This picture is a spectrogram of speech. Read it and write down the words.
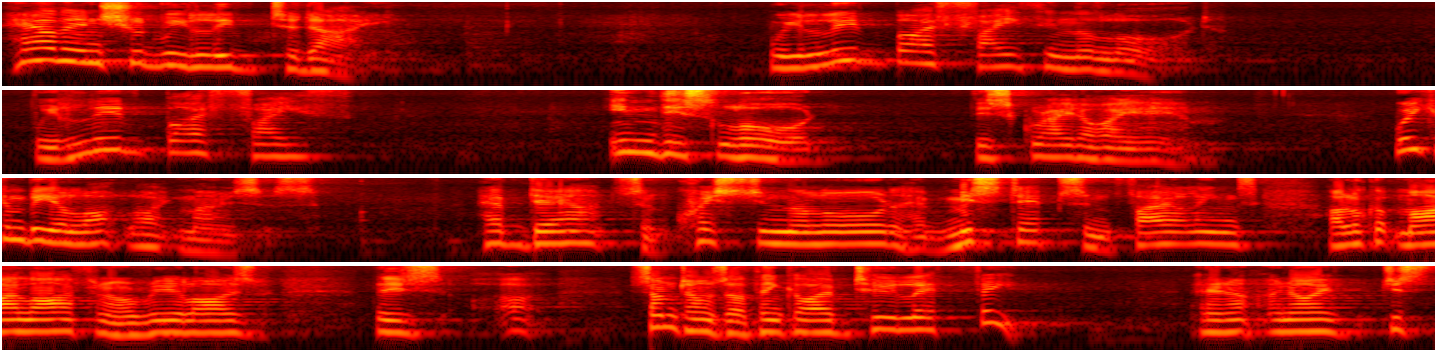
How then should we live today? We live by faith in the Lord. We live by faith in this Lord, this great I am. We can be a lot like Moses have doubts and question the Lord and have missteps and failings. I look at my life and I realise there's uh, sometimes I think I have two left feet and I, and I just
